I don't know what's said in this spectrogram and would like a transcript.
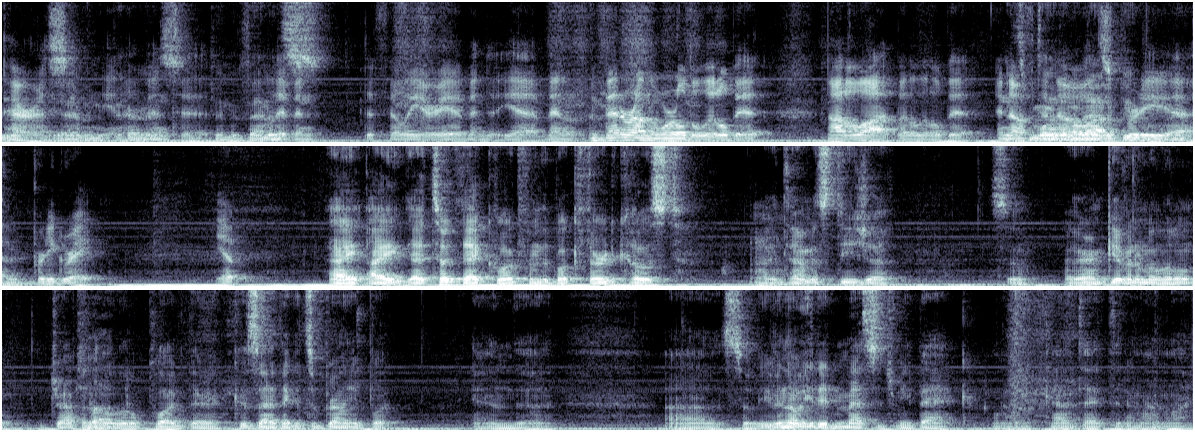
Paris yeah, and been you know Paris, been to, been to Venice. live in the Philly area. I've been to yeah, I've been I've been around the world a little bit, not a lot, but a little bit enough to more than a know it's pretty uh, pretty great. Yep. I, I, I took that quote from the book Third Coast Mm-hmm. by Thomas Dyja. So there I'm giving him a little, dropping him a little plug there because I think it's a brilliant book. And uh, uh, so even though he didn't message me back when I contacted him online,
